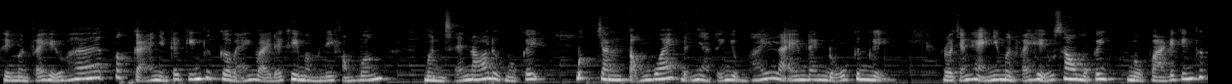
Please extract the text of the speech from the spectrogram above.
Thì mình phải hiểu hết tất cả những cái kiến thức cơ bản vậy để khi mà mình đi phỏng vấn mình sẽ nói được một cái bức tranh tổng quát để nhà tuyển dụng thấy là em đang đủ kinh nghiệm. Rồi chẳng hạn như mình phải hiểu sâu một cái một vài cái kiến thức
